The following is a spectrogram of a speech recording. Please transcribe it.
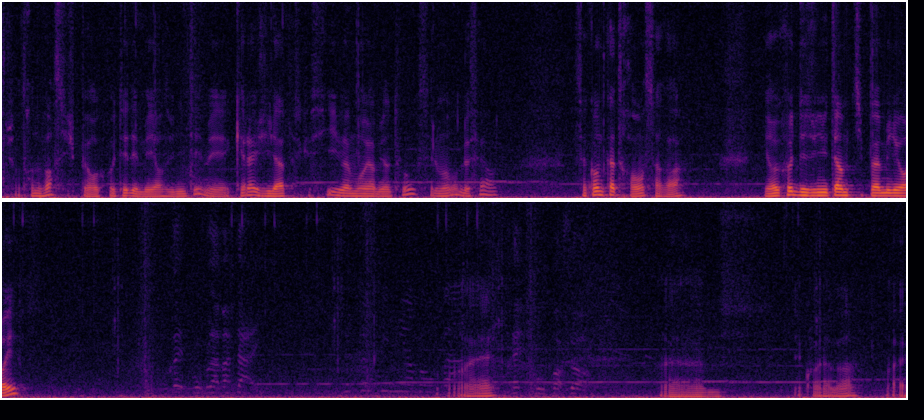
Je suis en train de voir si je peux recruter des meilleures unités, mais quel âge il a? Parce que s'il va mourir bientôt, c'est le moment de le faire. 54 hein. ans, ça va. Il recrute des unités un petit peu améliorées. Ouais. Euh, là-bas Ouais.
